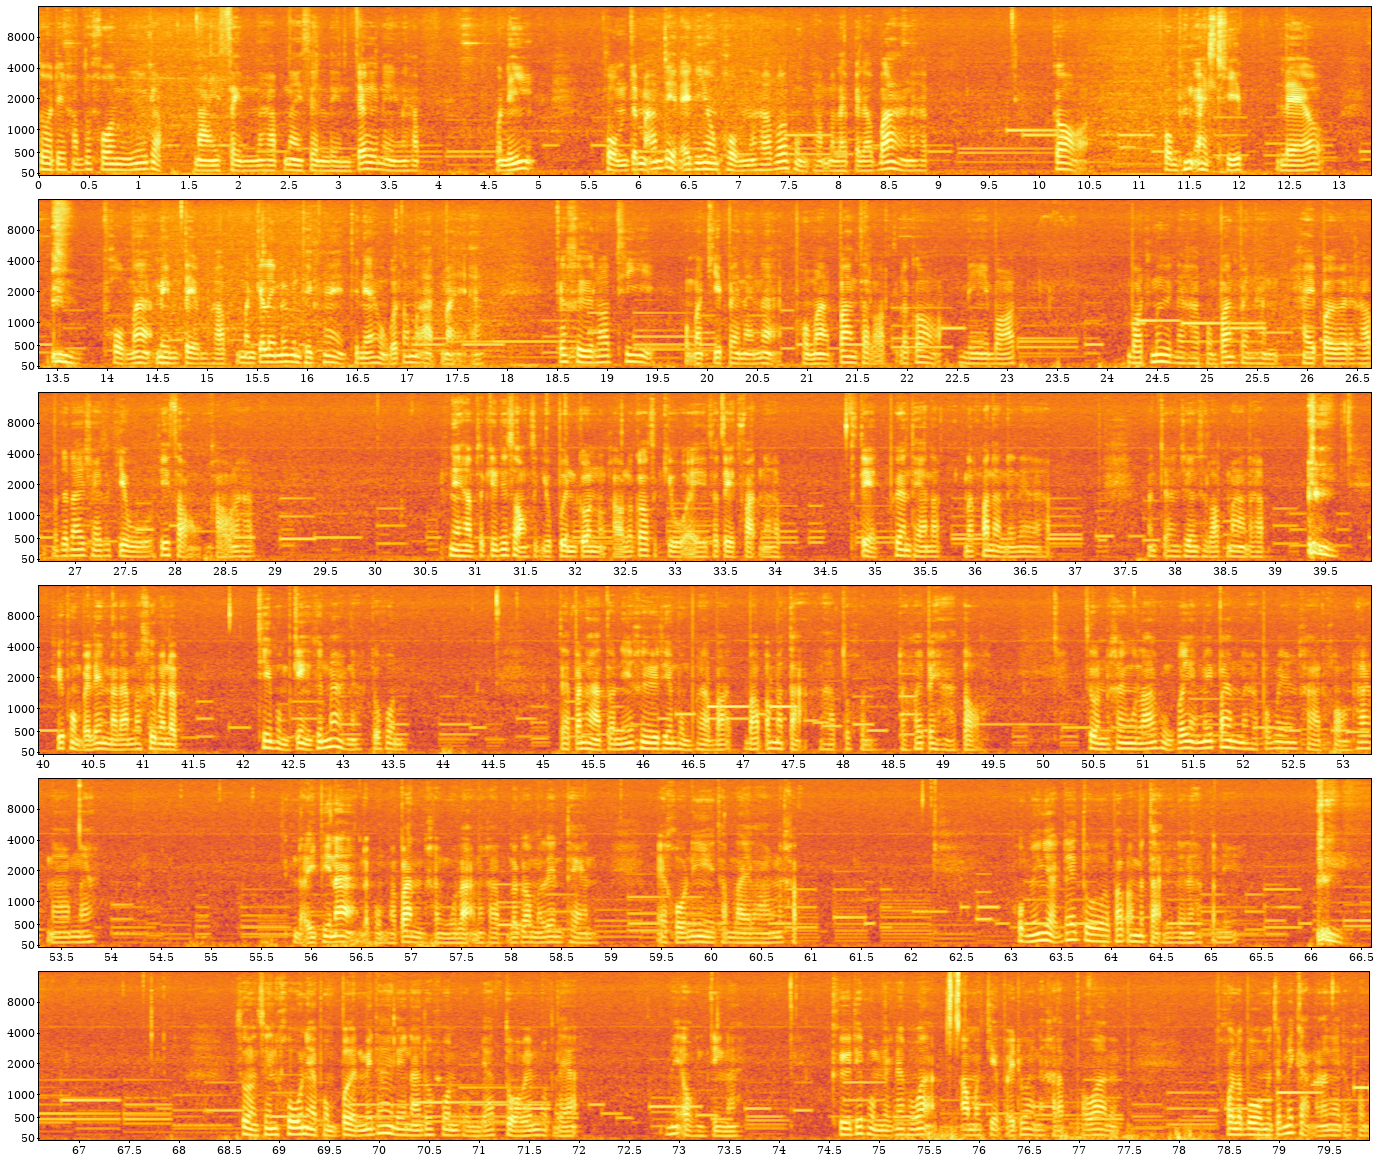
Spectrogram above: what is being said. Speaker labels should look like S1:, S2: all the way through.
S1: สวัสดีครับทุกคนวันนี้กับนายเซนนะครับนายเซนเลนเจอร์เองนะครับ วันนี้ผมจะมาอัปเดตไอเดียของผมนะครับ ว่าผมทำอะไรไปแล้วบ้างนะครับ ก็ผมเพิ่งอัดคลิปแล้ว ผมอะเมมเต็มครับ มันก็เลยไม่บันทึกให้ทีนี้ผมก็ต้องมาอัดใหม่อะก็คือรอบที่ผมอัดคลิปไปนั้นอะผมมาปั้นสล็อตแล้วก็มีบอสบอสมืดนะครับ ผมปั้นเป็นไฮเปอร์นะครับ มันจะได้ใช้สกิลที่สองของเขานะครับ เนี่ยครับสกิลที่2สกิลปืนกลของเขาแล้วก็สกิลไอสเตตฟัดนะครับสเตตเพื่อนแทนนักนักพนันเนี่ยนะครับมันจะเชิญสล็อตมานะครับ คือผมไปเล่นมาแล้วมันคือมันแบบทีมผมเก่งขึ้นมากนะทุกคน แต่ปัญหาตอนนี้คือทีมผมขาดบัฟบัฟอมตะนะครับ ทุกคนเราค่อยไปหาต่อ ส่วนไคมูระผมก็ยังไม่ปั้นนะครับเพราะว่ายังขาดของธาตุน้ำนะเดี๋ยวอีพีหน้าเดี๋ยวผมมาปั้นไคมูระนะครับ แล้วก็มาเล่นแทน ไอโคนี่ทำลายล้างนะครับ ผมยังอยากได้ตัวปั๊บอมตะอยู่เลยนะครับตอนนี้ ส่วนเซนคูเนี่ยผมเปิดไม่ได้เลยนะทุกคนผมยัดตัวไว้หมดแล้ว ไม่ออกจริงๆนะ คือที่ผมอยากได้เพราะว่าเอามาเก็บไว้ด้วยนะครับ เพราะว่าแบบโคนระโบมันจะไม่กลับมาแล้วไงทุกคน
